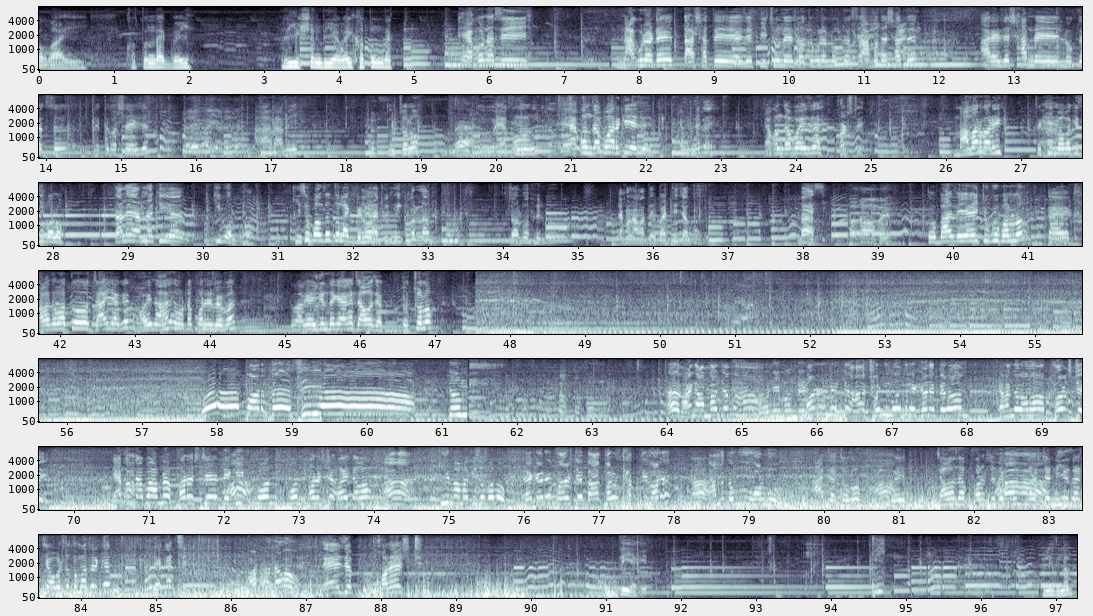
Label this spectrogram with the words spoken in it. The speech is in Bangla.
ও ভাই খতরনাক ভাই। রিয়েকশন দিয়ে ভাই খতরনাক এখন আছি নাগুরাটে তার সাথে এই যে পিছনে যতগুলো লোক দেখছ আমাদের সাথে। আর এই যে সামনে লোক দেখছ দেখতে পাচ্ছ এই যে। আর আমি তো চলো। তো এখন এখন যাব আর কি এই যে এখন যাব এই যে। ফার্স্টে মামার বাড়ি তো কি মামা কিছু বলো? তাহলে আমরা কি কি বলব আর? কিছু বলতে তো লাগবে না। পিকনিক করলাম চলবো ফিরবো এখন আমাদের বাড়িতে যাব। বাস। তো বাস এইটুকু বলল। তাই খাওয়া দাওয়া তো যাই আগে হয় না হয় ওটা পরের ব্যাপার। তো আগে এইখান থেকে আগে যাওয়া যাক। তো চলো। হ্যাঁ ভাই আমরা যাব হ্যাঁ। শনি মন্দির। পরের মিনিটে হ্যাঁ শনি মন্দির এখানে পেলাম। এখন যাব আমার ফার্স্টে এখন যাব আমরা ফরেস্টে দেখি হ্যাঁ। কোন কোন ফরেস্টে হয় যাওয়া। হ্যাঁ। কি মামা কিছু বলো? এখানে ফার্স্টে বাঘ ভালো থাকতে পারে। হ্যাঁ। আমরা তবু করব আচ্ছা চলো। তবে যাওয়া যাক ফরেস্টে হ্যাঁ। ফরেস্টে নিয়ে যাচ্ছে। অবশ্য তোমাদেরকে দেখাচ্ছি। আচ্ছা এই যে ফরেস্ট আগে। খুলে দিলাম।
